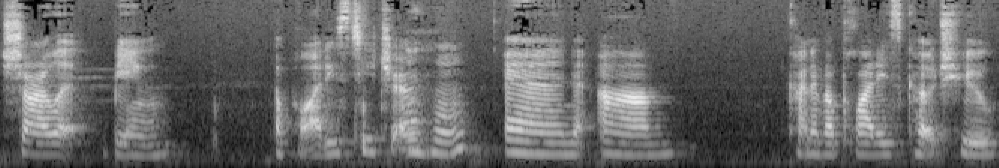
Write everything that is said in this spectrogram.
Charlotte being a Pilates teacher Mm-hmm. and um, kind of a Pilates coach who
